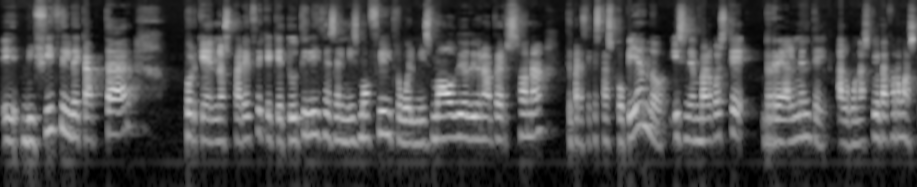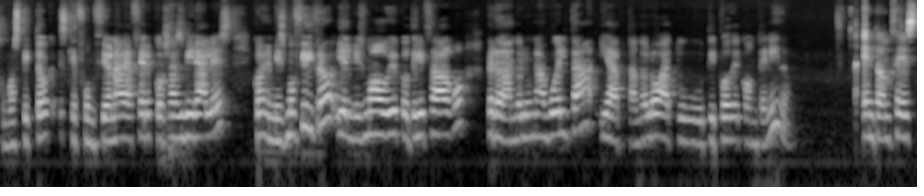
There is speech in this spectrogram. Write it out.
difícil de captar, porque nos parece que que tú utilices el mismo filtro o el mismo audio de una persona te parece que estás copiando. Y sin embargo es que realmente algunas plataformas como es TikTok es que funciona de hacer cosas virales con el mismo filtro y el mismo audio que utiliza algo, pero dándole una vuelta y adaptándolo a tu tipo de contenido. Entonces,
